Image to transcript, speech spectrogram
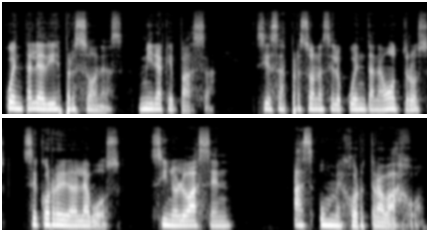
Cuéntale a 10 personas, mira qué pasa. Si esas personas se lo cuentan a otros, se correrá la voz. Si no lo hacen, haz un mejor trabajo.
